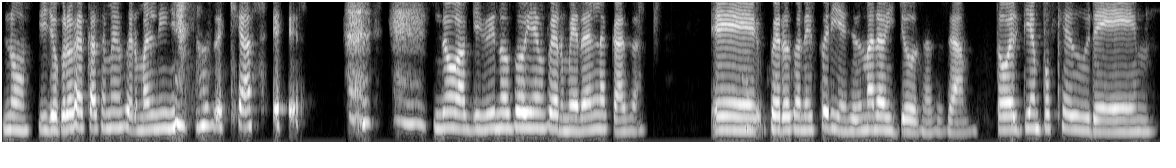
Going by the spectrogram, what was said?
No, y yo creo que acá se me enferma el niño y no sé qué hacer. no, aquí sí no soy enfermera en la casa. Eh, pero son experiencias maravillosas, o sea, todo el tiempo que duré en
